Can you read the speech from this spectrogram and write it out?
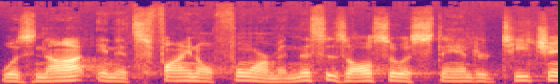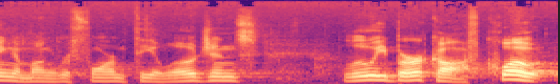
was not in its final form. And this is also a standard teaching among Reformed theologians. Louis Berkhof, quote,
